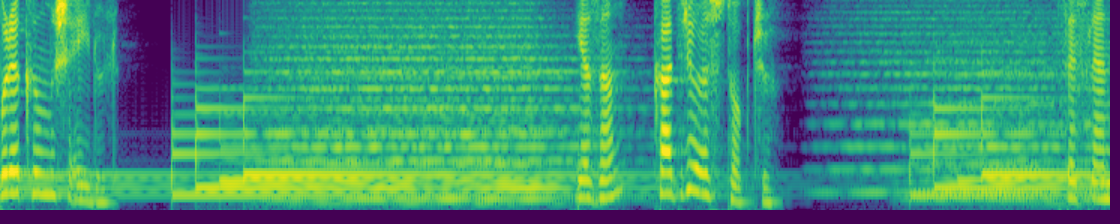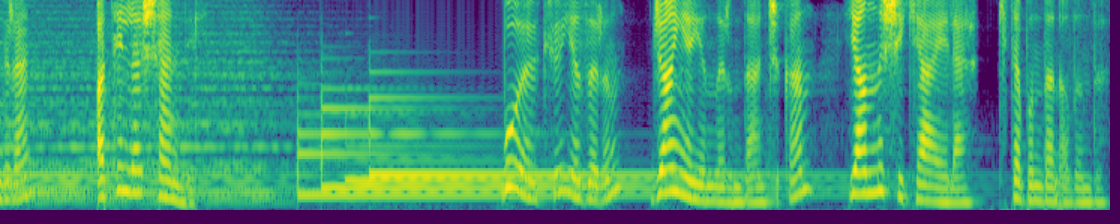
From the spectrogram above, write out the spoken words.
Bırakılmış Eylül. Yazan Kadri Öztopçu. Seslendiren Atilla Şendil. Bu öykü yazarın Can Yayınlarından çıkan Yanlış Hikayeler kitabından alındı.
